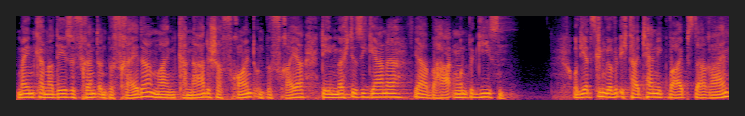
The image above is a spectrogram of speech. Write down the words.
mein kanadese Freund und Befreider, mein kanadischer Freund und Befreier, den möchte sie gerne, ja, behaken und begießen. Und jetzt kriegen wir wirklich Titanic-Vibes da rein.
